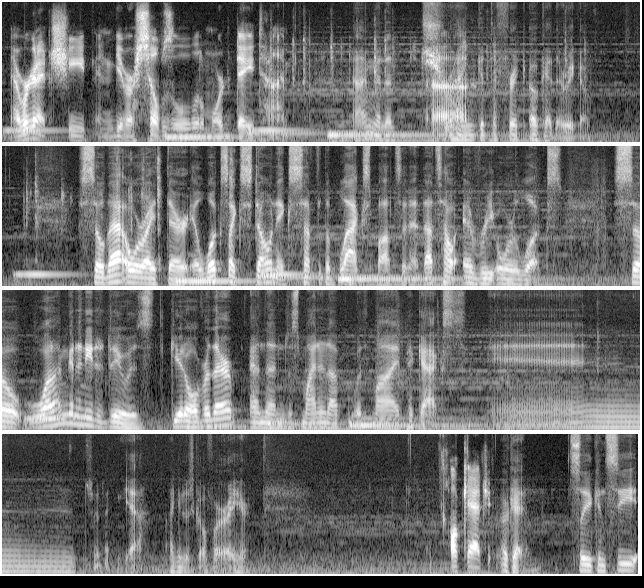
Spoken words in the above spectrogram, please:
Now we're gonna cheat and give ourselves a little more daytime. I'm gonna try Uh, and get the frick. Okay, there we go. So that ore right there, it looks like stone except for the black spots in it. That's how every ore looks. So what I'm gonna need to do is get over there and then just mine it up with my pickaxe. And should I? Yeah, I can just go for it right here. I'll catch it. Okay, so you can see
